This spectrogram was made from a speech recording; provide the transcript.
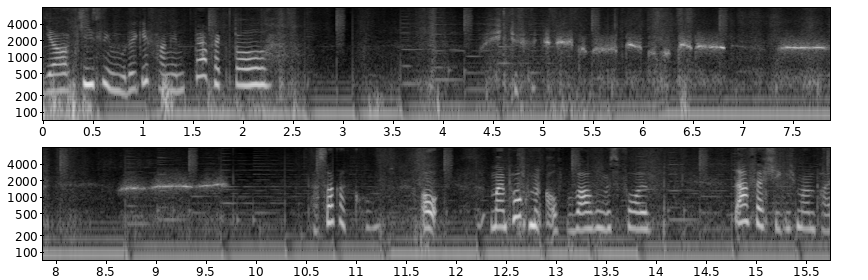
Ja, Kiesling wurde gefangen. Perfekto. Oh, mein Pokémon-Aufbewahrung ist voll. Da verschicke ich mal ein paar.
